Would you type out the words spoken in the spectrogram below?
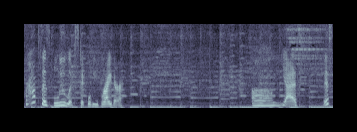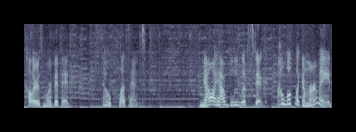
Perhaps this blue lipstick will be brighter. Oh, yes! This color is more vivid. So pleasant. Now I have blue lipstick. I'll look like a mermaid.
